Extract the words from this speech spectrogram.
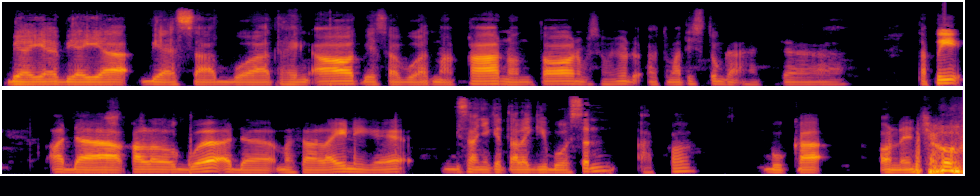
biaya-biaya biasa buat hangout, biasa buat makan, nonton, semuanya otomatis itu nggak ada. Tapi ada kalau gue ada masalah ini kayak misalnya kita lagi bosen apa buka online shop.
